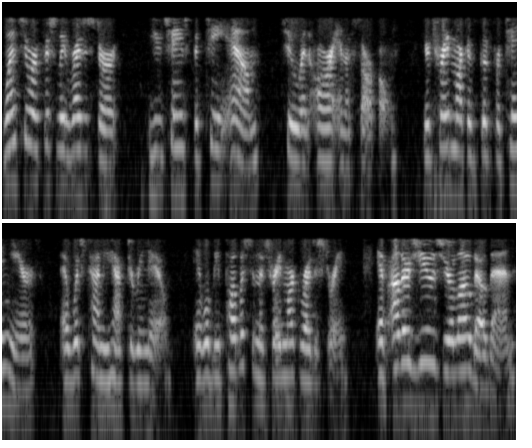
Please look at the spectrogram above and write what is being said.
Once you are officially registered, you change the TM to an R in a circle. Your trademark is good for 10 years, at which time you have to renew. It will be published in the trademark registry. If others use your logo then,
